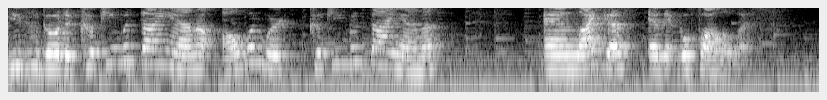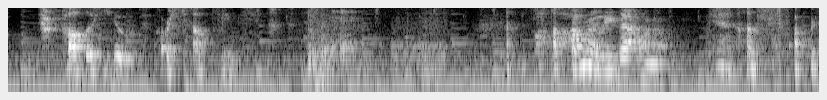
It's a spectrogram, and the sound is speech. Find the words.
you can go to Cooking with Diana, all one word, Cooking with Diana, and like us, and it will follow us. Or follow you, or something. I'm, I'm gonna leave that one up. I'm sorry.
